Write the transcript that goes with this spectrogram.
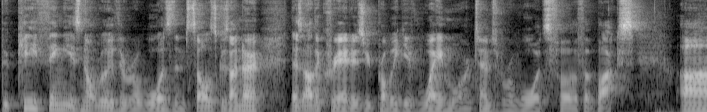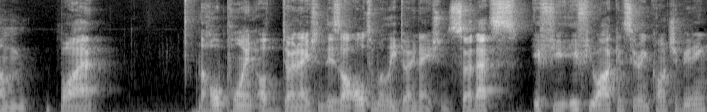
the key thing is not really the rewards themselves because I know there's other creators who probably give way more in terms of rewards for for bucks. Um, but the whole point of donation these are ultimately donations. So that's if you if you are considering contributing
